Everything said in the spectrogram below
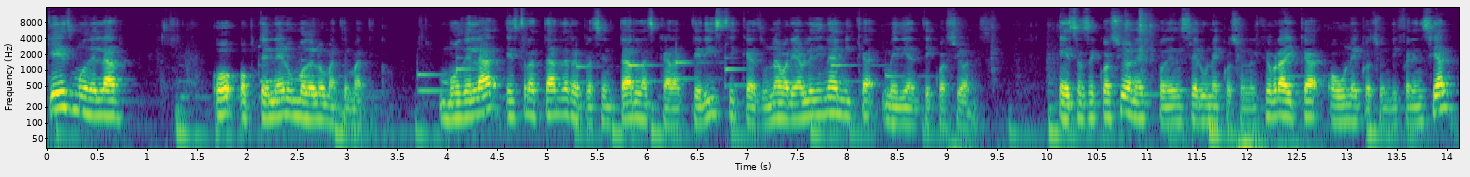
¿Qué es modelar o obtener un modelo matemático? Modelar es tratar de representar las características de una variable dinámica mediante ecuaciones. Esas ecuaciones pueden ser una ecuación algebraica o una ecuación diferencial.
